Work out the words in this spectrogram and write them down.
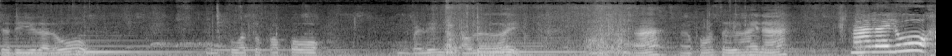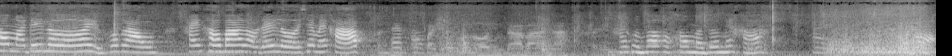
จะดีเหรอลูกตัวสกปรกไปเล่นกับเขาเลยนะเดี๋ยวพ่อซื้อให้นะ มาเลยลูกเข้ามาได้เลย พวกเรา ให้เข้าบ้านเราได้เลยใช่ไหมครับอันนี้เข้าไปเดี๋ยวพ่อรออยู่หน้าบ้านนะไปให้คุณพ่อเขาเข้ามาด้วยไหมคะเขาบอก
